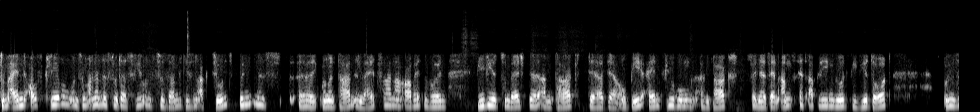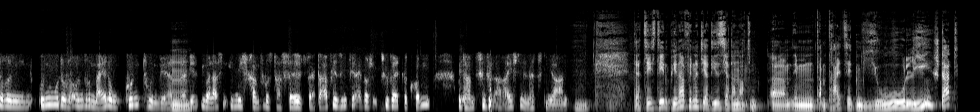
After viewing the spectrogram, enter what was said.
Zum einen Aufklärung und zum anderen ist so, dass wir uns zusammen mit diesem Aktionsbündnis äh, momentan in Leitfaden erarbeiten wollen, wie wir zum Beispiel am Tag der, der OB-Einführung, am Tag, wenn er sein Amtseid ablegen wird, wie wir dort unseren Unmut oder unsere Meinung kundtun werden. Mhm. Weil wir überlassen ihnen nicht kampflos das Feld. Weil dafür sind wir einfach schon zu weit gekommen und haben zu viel erreicht in den letzten Jahren. Mhm. Der CSD in Pena findet ja dieses Jahr dann auch zum, ähm, im, am 13. Juli statt.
